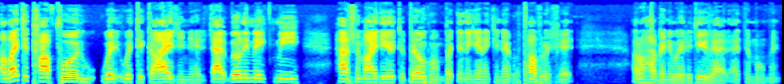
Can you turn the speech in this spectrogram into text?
I like the top floor with, with the guys in it. That really makes me have some idea to build one, but then again, I can never publish it. I don't have any way to do that at the moment.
